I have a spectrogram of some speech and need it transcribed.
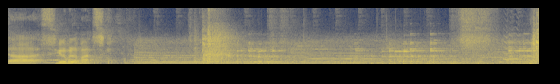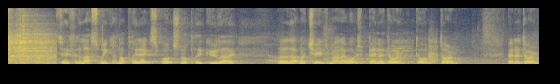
Yes, you're gonna wear a mask. So for the last week I've not played Xbox, not played Gulag, none of that. My change man, I watched Benidorm, Dorm, Dorm, Benidorm.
